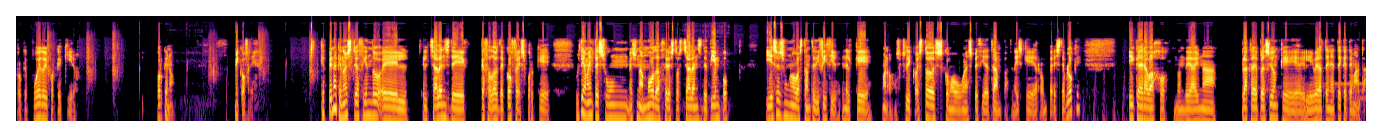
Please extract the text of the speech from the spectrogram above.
Porque puedo y porque quiero. ¿Por qué no? Mi cofre. Qué pena que no estoy haciendo el, el challenge de cazador de cofres, porque últimamente es, un, es una moda hacer estos challenges de tiempo, y ese es uno bastante difícil, en el que, bueno, os explico, esto es como una especie de trampa, tenéis que romper este bloque y caer abajo, donde hay una placa de presión que libera TNT que te mata.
